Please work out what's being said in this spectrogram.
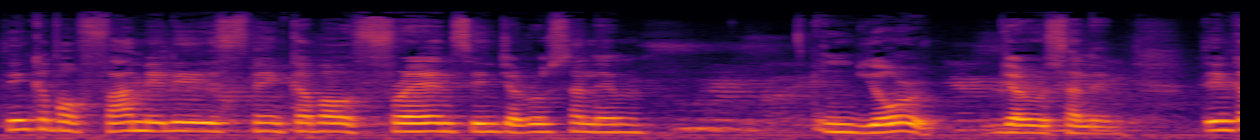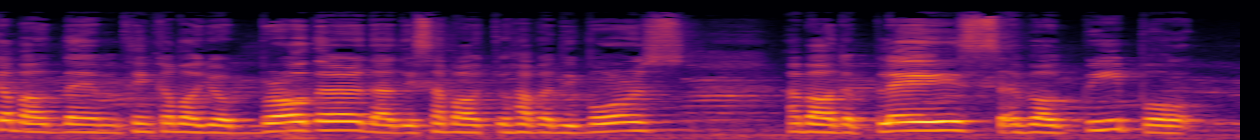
Think about families, think about friends in Jerusalem, in your Jerusalem. Think about them. Think about your brother that is about to have a divorce, about the place, about people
